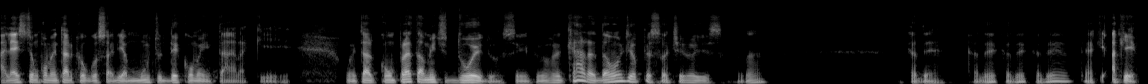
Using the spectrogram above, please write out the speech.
Aliás, tem um comentário que eu gostaria muito de comentar aqui. Um comentário completamente doido. Assim. Eu falei, cara, da onde a pessoa tirou isso? Né? Cadê? Cadê? Cadê? Cadê? Tem aqui. Aqui.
